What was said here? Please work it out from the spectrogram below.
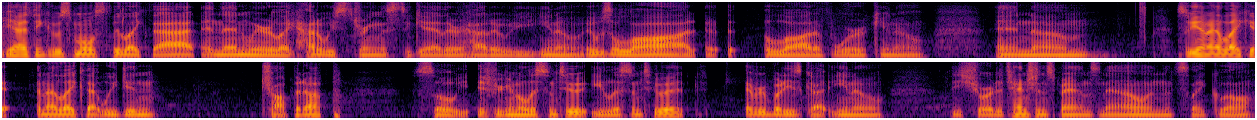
yeah, I think it was mostly like that. And then we were like, how do we string this together? How do we, you know, it was a lot, a lot of work, you know, and um, so yeah, and I like it, and I like that we didn't chop it up. So if you're gonna listen to it, you listen to it. Everybody's got you know these short attention spans now, and it's like, well,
